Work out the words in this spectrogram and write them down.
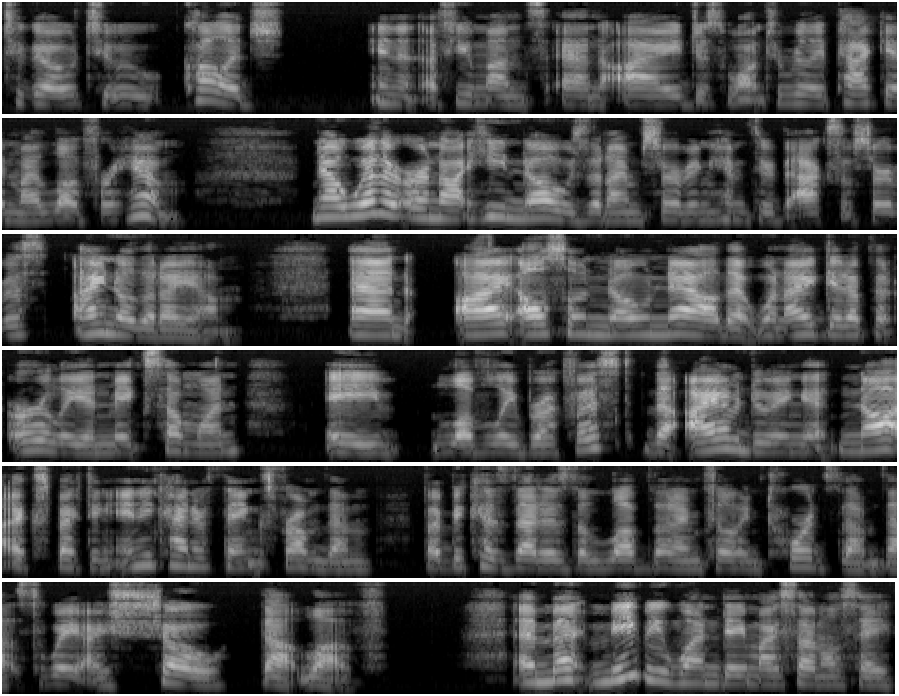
to go to college in a few months and I just want to really pack in my love for him. Now, whether or not he knows that I'm serving him through the acts of service, I know that I am. And I also know now that when I get up early and make someone a lovely breakfast, that I am doing it not expecting any kind of thanks from them, but because that is the love that I'm feeling towards them. That's the way I show that love. And maybe one day my son will say,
